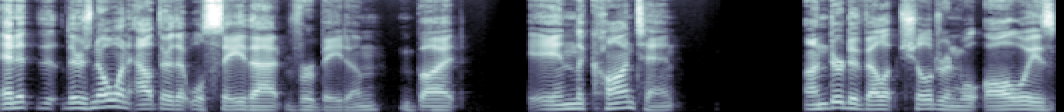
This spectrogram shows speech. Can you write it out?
and it, there's no one out there that will say that verbatim but in the content, underdeveloped children will always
